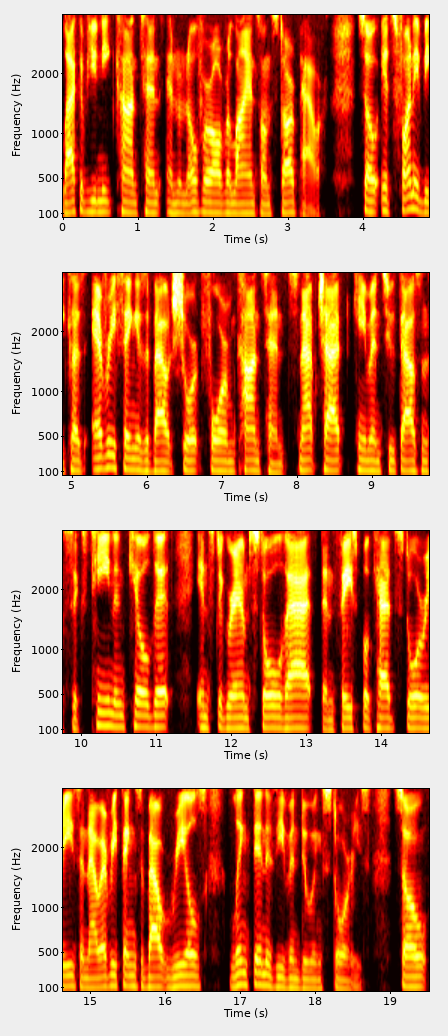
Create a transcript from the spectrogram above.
lack of unique content, and an overall reliance on star power. So it's funny because everything is about short form content. Snapchat came in 2016 and killed it. Instagram stole that. Then Facebook had stories, and now everything's about reels. LinkedIn is even doing stories. So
